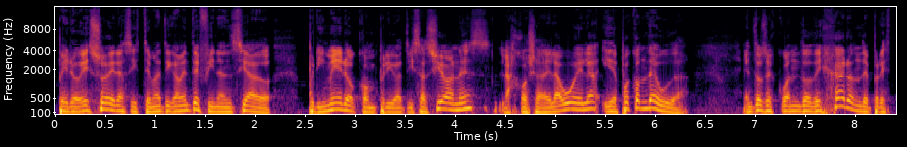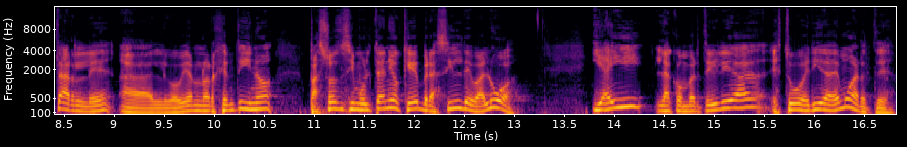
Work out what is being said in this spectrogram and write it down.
pero eso era sistemáticamente financiado primero con privatizaciones, las joyas de la abuela, y después con deuda. Entonces, cuando dejaron de prestarle al gobierno argentino, pasó en simultáneo que Brasil devaluó. Y ahí la convertibilidad estuvo herida de muerte.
